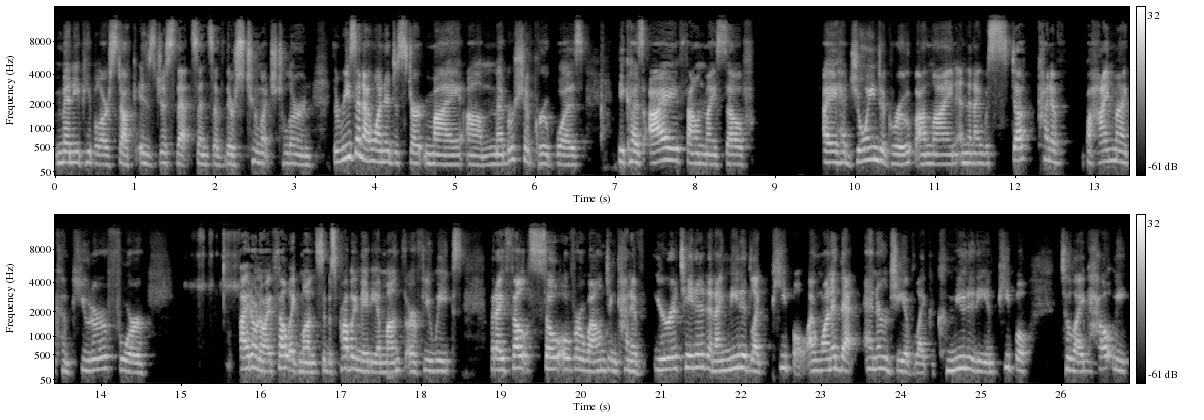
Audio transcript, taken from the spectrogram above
many people are stuck is just that sense of there's too much to learn. The reason I wanted to start my um, membership group was because I found myself, I had joined a group online and then I was stuck kind of behind my computer for, I don't know, I felt like months. It was probably maybe a month or a few weeks, but I felt so overwhelmed and kind of irritated. And I needed like people. I wanted that energy of like a community and people to like help me.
